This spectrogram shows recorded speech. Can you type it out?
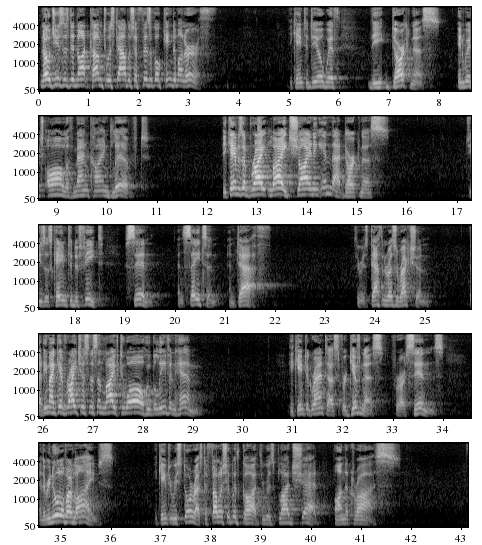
No, Jesus did not come to establish a physical kingdom on earth. He came to deal with the darkness in which all of mankind lived. He came as a bright light shining in that darkness. Jesus came to defeat sin and Satan and death through his death and resurrection, that he might give righteousness and life to all who believe in him. He came to grant us forgiveness for our sins and the renewal of our lives. He came to restore us to fellowship with God through his blood shed on the cross.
